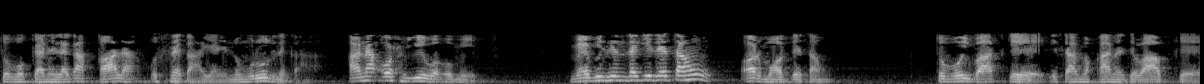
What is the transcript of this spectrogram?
تو وہ کہنے لگا کالا اس نے کہا یعنی نمرود نے کہا، انا احیی و امید میں بھی زندگی دیتا ہوں اور موت دیتا ہوں۔ تو وہی بات کہ اس مکان جواب کے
